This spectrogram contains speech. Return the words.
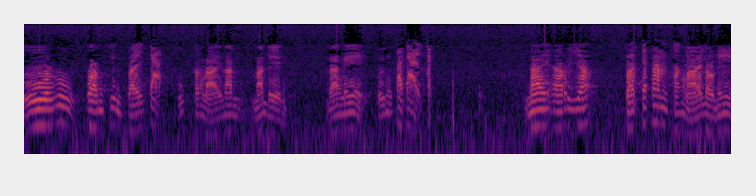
คือรู้ความสิ้นไปจากทุกทั้งหลายนั้น นั่นเอง ดังนี้ถึงเข้าใจในอริยสัจธรรมทั้งหลายเหล่านี้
